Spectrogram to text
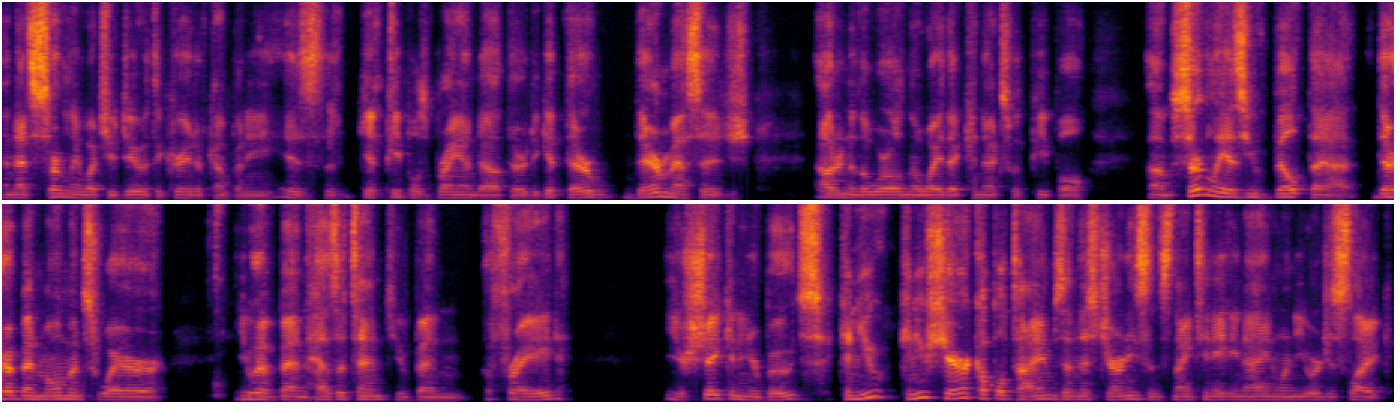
And that's certainly what you do at the creative company is to get people's brand out there to get their their message out into the world in a way that connects with people. Um, certainly as you've built that there have been moments where you have been hesitant you've been afraid you're shaking in your boots. Can you can you share a couple times in this journey since 1989 when you were just like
